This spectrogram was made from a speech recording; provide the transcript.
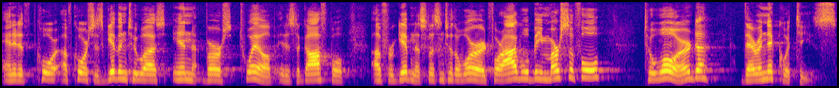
and it, of course, is given to us in verse 12. It is the gospel of forgiveness. Listen to the word For I will be merciful toward their iniquities.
